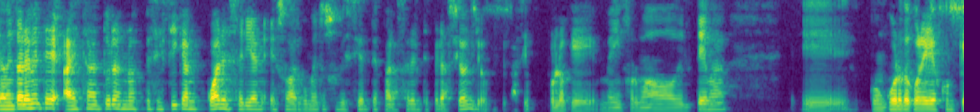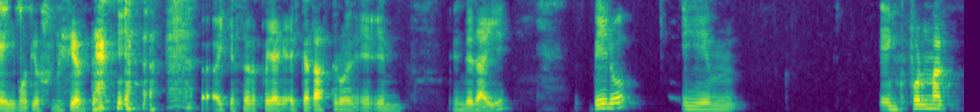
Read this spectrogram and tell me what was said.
Lamentablemente a estas alturas no especifican cuáles serían esos argumentos suficientes para hacer la interpelación. Yo, así por lo que me he informado del tema, eh, concuerdo con ellos con que hay motivos suficientes. hay que hacer después el catastro en, detalle. Pero eh, en forma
